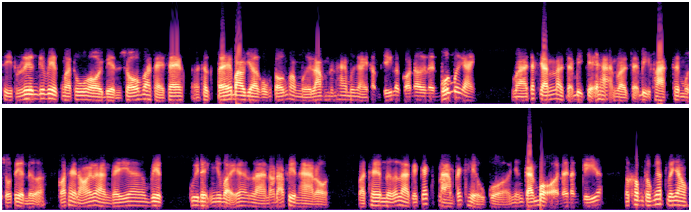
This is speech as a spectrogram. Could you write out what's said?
thì riêng cái việc mà thu hồi biển số và thẻ xe ờ, thực tế bao giờ cũng tốn khoảng 15 đến 20 ngày, thậm chí là có nơi lên 40 ngày. Và chắc chắn là sẽ bị trễ hạn và sẽ bị phạt thêm một số tiền nữa. Có thể nói rằng cái ờ, việc quy định như vậy là nó đã phiền hà rồi. Và thêm nữa là cái cách làm, cách hiểu của những cán bộ ở nơi đăng ký nó không thống nhất với nhau.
